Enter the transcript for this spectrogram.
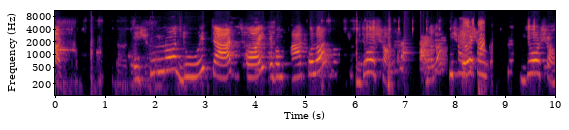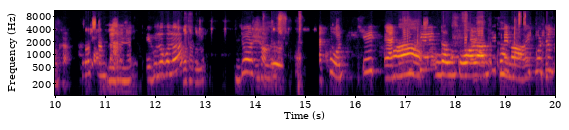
আট। এই শূন্য দুই চার ছয় এবং আট হলো জোড় সংখ্যা। বলো কি সংখ্যা? জোড় সংখ্যা। এগুলো হলো কথা বলো। জোড় সংখ্যা। এখন এই এক পর্যন্ত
